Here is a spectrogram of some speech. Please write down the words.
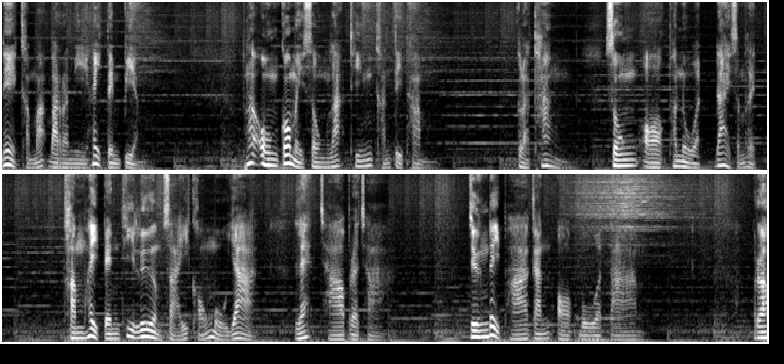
เนคขมะบารมีให้เต็มเปี่ยม พระองค์ก็ไม่ทรงละทิ้งขันติธรรม กระทั่งทรงออกผนวดได้สำเร็จทำให้เป็นที่เลื่อมใสของหมู่ญาติและชาวประชา จึงได้พากันออกบวชตาม เรา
